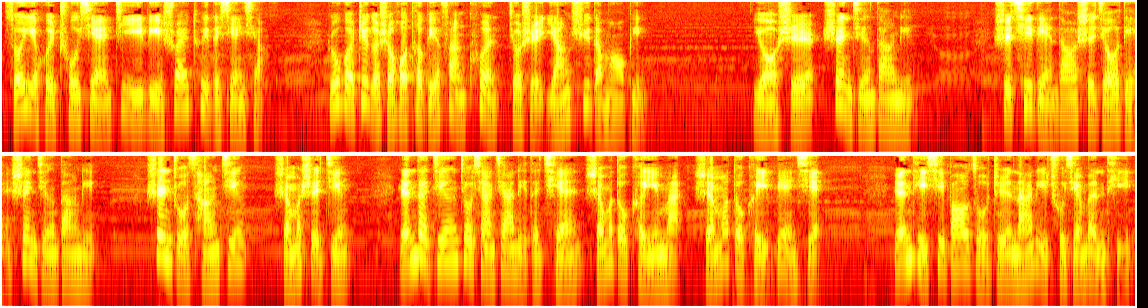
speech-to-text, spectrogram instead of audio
所以会出现记忆力衰退的现象。如果这个时候特别犯困，就是阳虚的毛病。有时肾经当令，十七点到十九点肾经当令，肾主藏精，什么是精？人的精就像家里的钱，什么都可以买，什么都可以变现。人体细胞组织哪里出现问题，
